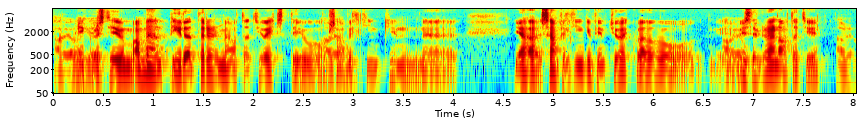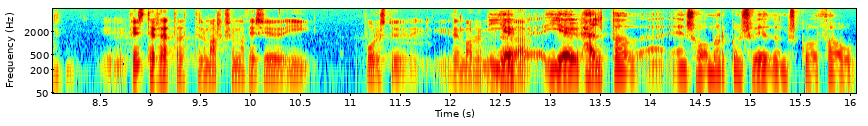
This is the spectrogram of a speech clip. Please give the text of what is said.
einhverju stígum, á meðan píratar eru með 81 stíg og já, samfélkingin já, samfélkingin 50 eitthvað og vinstir græn 80 já, finnst þér þetta til marg sem að þeir séu í fórustu í þeim málum? Ég, ég held að eins og mörgum sviðum sko þá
